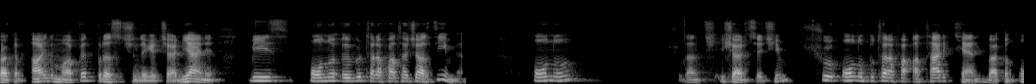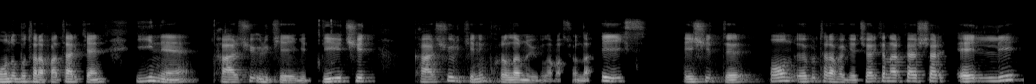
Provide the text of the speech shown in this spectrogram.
Bakın aynı muhabbet burası için de geçerli. Yani biz onu öbür tarafa atacağız değil mi? Onu şuradan işaret seçeyim. Şu onu bu tarafa atarken bakın onu bu tarafa atarken yine karşı ülkeye gittiği için karşı ülkenin kurallarını uygulamak zorunda. x eşittir 10 öbür tarafa geçerken arkadaşlar 50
